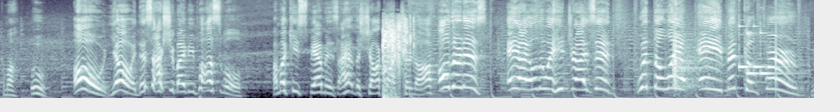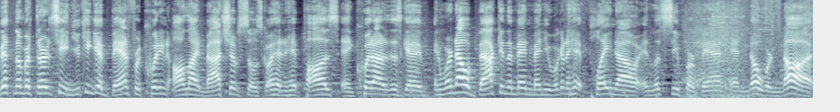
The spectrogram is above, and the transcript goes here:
Come on. Ooh. Oh, yo, this actually might be possible. I'm going to keep spamming this. I have the shot clock turned off. Oh, there it is. AI all the way. He drives in with the layup. A myth confirmed. Myth number 13. You can get banned for quitting online matchups. So let's go ahead and hit pause and quit out of this game. And we're now back in the main menu. We're going to hit play now. And let's see if we're banned. And no, we're not.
